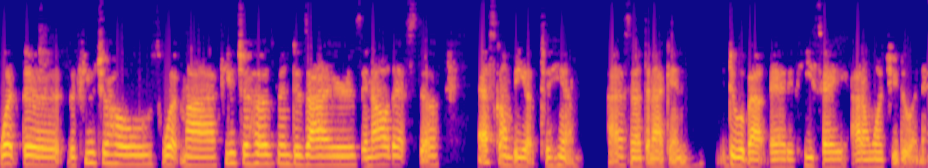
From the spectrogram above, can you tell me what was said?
what the the future holds, what my future husband desires and all that stuff, that's going to be up to him. There's nothing I can do about that if he say I don't want you doing that.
